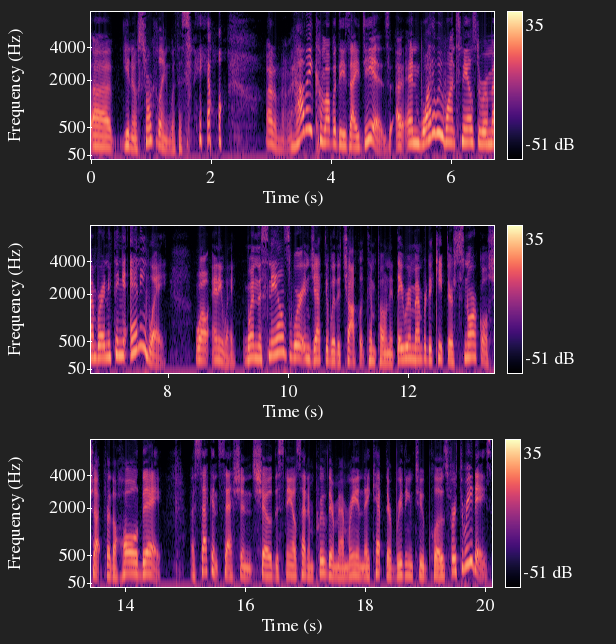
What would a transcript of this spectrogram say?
uh, you know snorkeling with a snail? I don't know how they come up with these ideas, uh, and why do we want snails to remember anything anyway? Well, anyway, when the snails were injected with a chocolate component, they remembered to keep their snorkel shut for the whole day. A second session showed the snails had improved their memory and they kept their breathing tube closed for three days.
